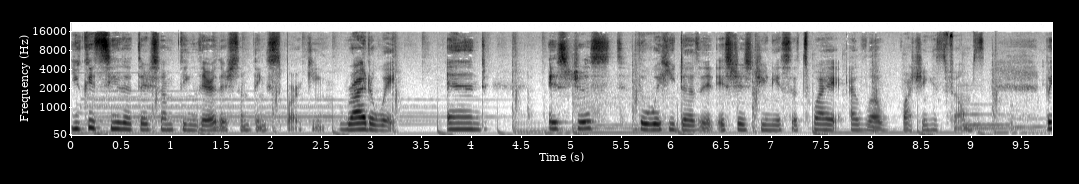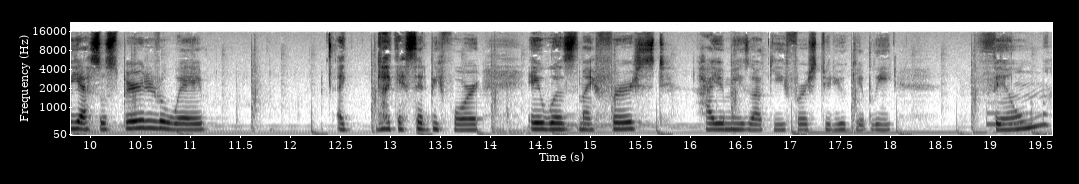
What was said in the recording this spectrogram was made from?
you could see that there's something there there's something sparking right away and it's just the way he does it. It's just genius. That's why I love watching his films. But yeah, so Spirited Away, I like I said before, it was my first Hayao Miyazaki first Studio Ghibli film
